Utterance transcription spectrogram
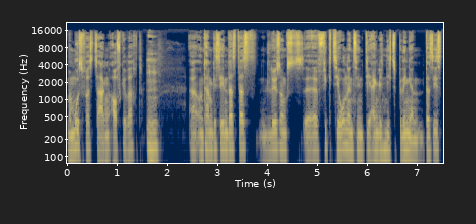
man muss fast sagen, aufgewacht mhm. Äh, und haben gesehen, dass das Lösungsfiktionen sind, die eigentlich nichts bringen. Das ist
